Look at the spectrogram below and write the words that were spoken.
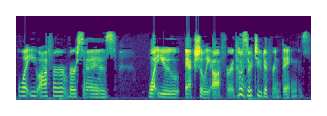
what you offer versus what you actually offer. Those are two different things.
